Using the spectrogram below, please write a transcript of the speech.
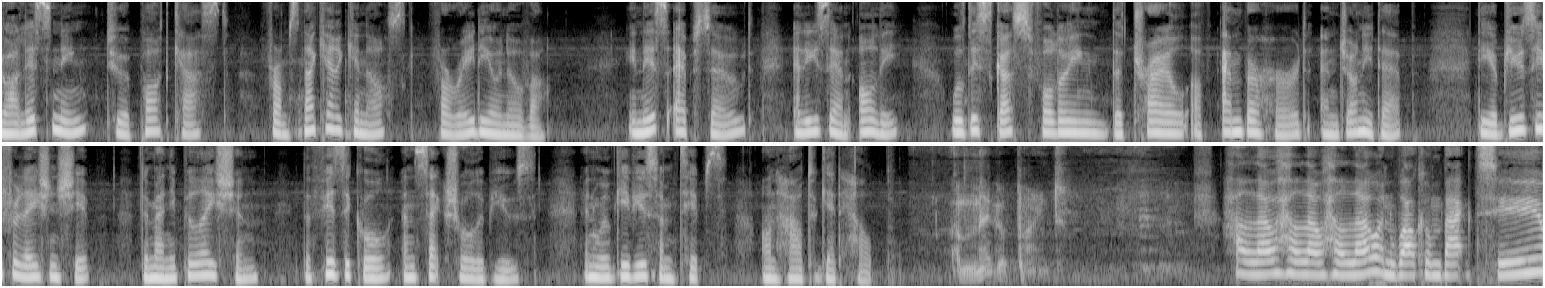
You are listening to a podcast from Snackerike for Radio Nova. In this episode, Elise and Olly will discuss following the trial of Amber Heard and Johnny Depp, the abusive relationship, the manipulation, the physical and sexual abuse, and will give you some tips on how to get help. A mega pint. Hello, hello, hello, and welcome back to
